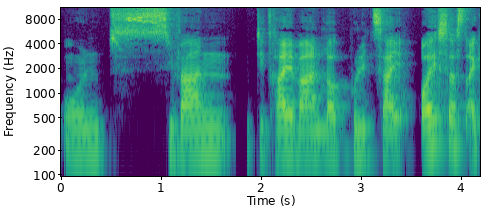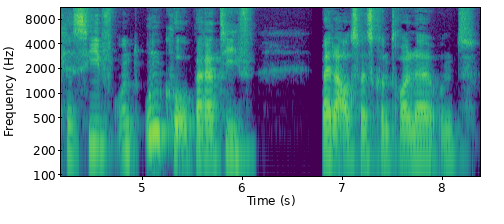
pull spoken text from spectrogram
und sie waren, die drei waren laut Polizei äußerst aggressiv und unkooperativ bei der Ausweiskontrolle und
